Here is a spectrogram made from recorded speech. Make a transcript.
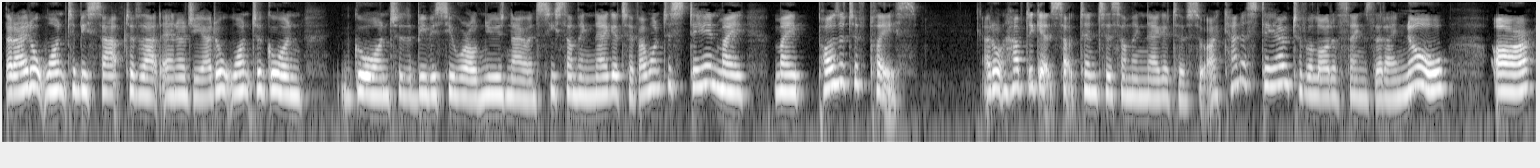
But I don't want to be sapped of that energy. I don't want to go and go on to the BBC World News now and see something negative. I want to stay in my my positive place. I don't have to get sucked into something negative. So I kind of stay out of a lot of things that I know are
